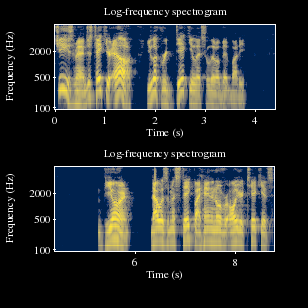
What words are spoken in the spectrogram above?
Jeez, man, just take your L. You look ridiculous a little bit, buddy. Bjorn, that was a mistake by handing over all your tickets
